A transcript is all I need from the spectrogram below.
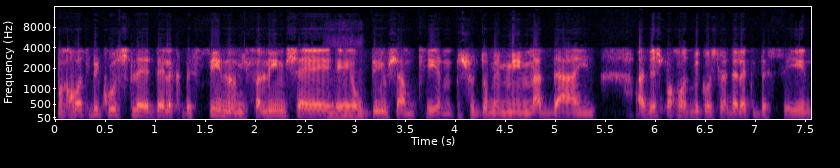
פחות ביקוש לדלק בסין, למפעלים שעובדים שם, כי הם פשוט דוממים עדיין. אז יש פחות ביקוש לדלק בסין.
